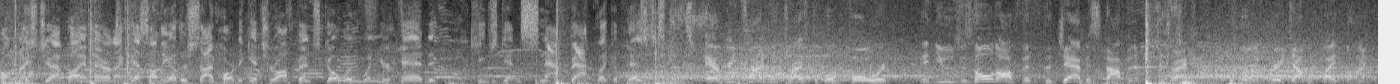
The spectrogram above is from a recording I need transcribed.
Oh, nice jab by him there, and I guess on the other side, hard to get your offense going when your head keeps getting snapped back like a Pez dispenser. Every time he tries to go forward and use his own offense, the jab is stopping him in his tracks. He's doing a great job of fighting behind him.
